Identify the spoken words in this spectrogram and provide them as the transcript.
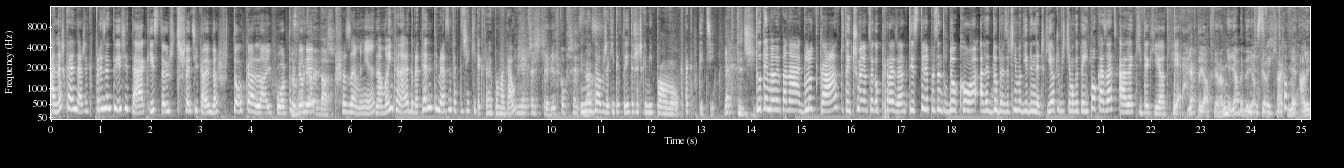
A nasz kalendarzyk prezentuje się tak. Jest to już trzeci kalendarz Toka Life World robiony kalendarz. przeze mnie. Na moim kanale, dobra, ten tym razem faktycznie Kitek trochę pomagał. Nie przez ciebie, tylko przez No nas. dobrze, Kitek tutaj troszeczkę mi pomógł. Tak tyci. Jak ty ci? Tutaj mamy pana Glutka, tutaj trzymającego prezent. Jest tyle prezentów dookoła, ale dobra, zaczniemy od jedyneczki. Ja oczywiście mogę tutaj pokazać, ale Kitek je otwiera. Jak to ja otwieram? Nie, ja będę je To jest otwierać, tak? kitkowy. Nie, ale,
